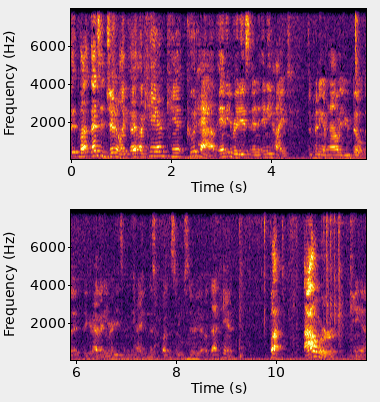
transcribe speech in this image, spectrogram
th- that- that's in general. Like a, a can can could have any radius and any height, depending on how you build it. It could have any radius and any height, and this would find the surface area of that can. But our can,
